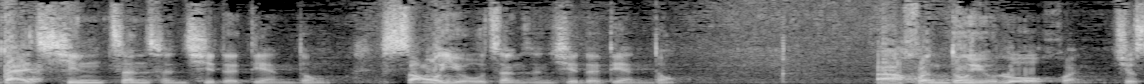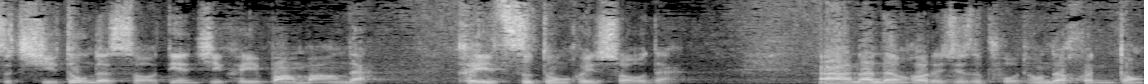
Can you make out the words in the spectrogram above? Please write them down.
带氢增程器的电动，烧油增程器的电动。啊，混动有弱混，就是启动的时候电机可以帮忙的，可以自动回收的。啊，那然后呢就是普通的混动，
